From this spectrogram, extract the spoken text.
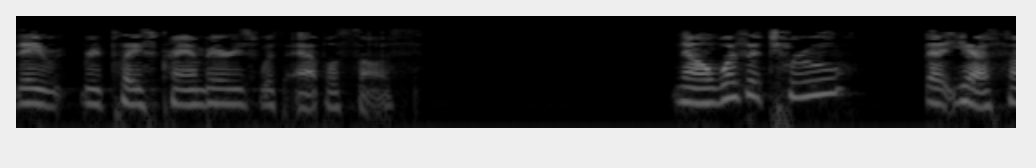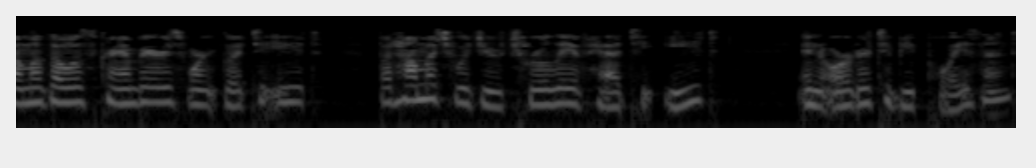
they replaced cranberries with applesauce. Now, was it true that, yes, some of those cranberries weren't good to eat? But how much would you truly have had to eat in order to be poisoned?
